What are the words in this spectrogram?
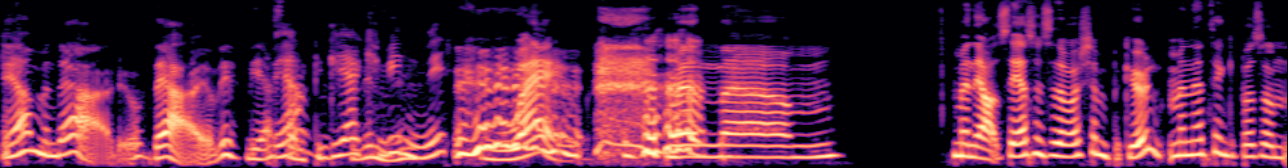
Ja, men det er det jo. Det er jo vi. Vi er Ja, sterke vi er kvinner. kvinner. Wow. men, ehm, men ja, så jeg syns det var kjempekul. Men jeg tenker på sånn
